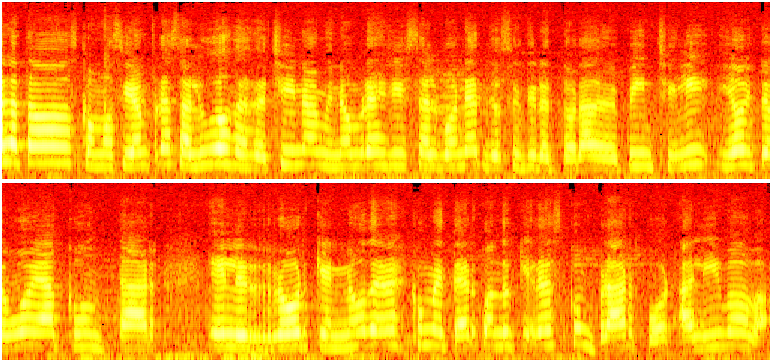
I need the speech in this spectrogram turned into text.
Hola a todos, como siempre, saludos desde China. Mi nombre es Giselle Bonet, yo soy directora de Pinchili y hoy te voy a contar el error que no debes cometer cuando quieres comprar por Alibaba.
